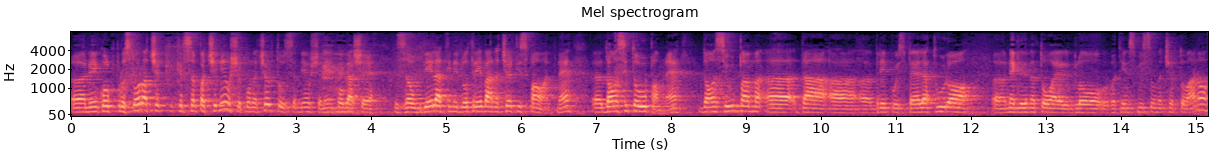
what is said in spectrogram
Eh, ne vem koliko prostora, če, ker sem pač imel še po načrtu, sem imel še ne vem koga še za obdelati in je bilo treba načrti spavati. Ne. Eh, danes si to upam. Ne. Danes si upam, eh, da breku izpelja turo, ne glede na to, je bilo v tem smislu načrtovano,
